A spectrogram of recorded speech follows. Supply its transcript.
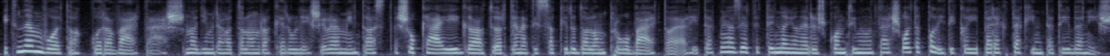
itt nem volt akkora váltás Nagy Imre hatalomra kerülésével, mint azt sokáig a történeti szakirodalom próbálta elhitetni. Azért itt egy nagyon erős kontinuitás volt a politikai perek tekintetében is.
